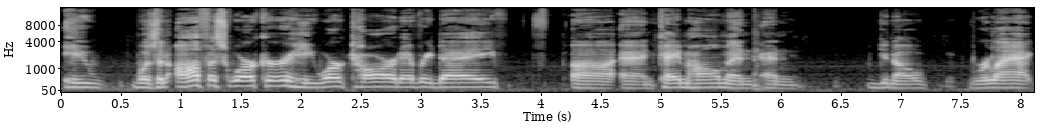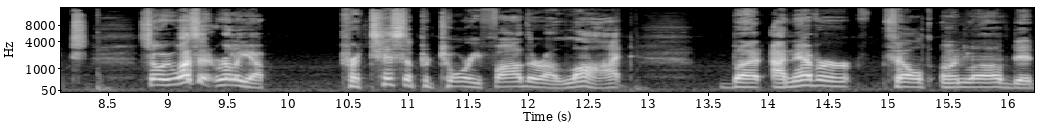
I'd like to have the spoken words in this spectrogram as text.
he was an office worker he worked hard every day uh and came home and and you know relaxed so he wasn't really a participatory father a lot but i never felt unloved at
